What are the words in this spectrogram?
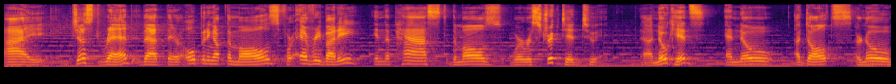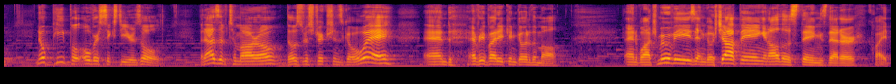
I just read that they're opening up the malls for everybody. In the past, the malls were restricted to uh, no kids and no adults or no, no people over 60 years old. But as of tomorrow, those restrictions go away and everybody can go to the mall and watch movies and go shopping and all those things that are quite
